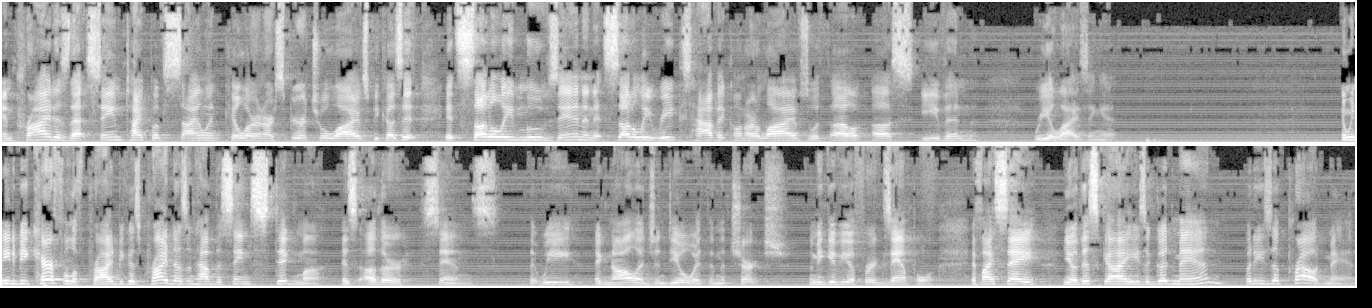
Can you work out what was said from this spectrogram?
And pride is that same type of silent killer in our spiritual lives because it, it subtly moves in and it subtly wreaks havoc on our lives without us even realizing it. And we need to be careful of pride because pride doesn't have the same stigma as other sins that we acknowledge and deal with in the church. Let me give you a for example. If I say, you know, this guy, he's a good man, but he's a proud man,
